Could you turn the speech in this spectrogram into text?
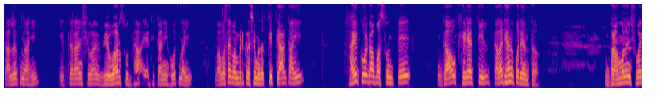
चालत नाही इतरांशिवाय व्यवहारसुद्धा या ठिकाणी होत नाही. बाबासाहेब आंबेडकर असे म्हणतात की त्या काही हायकोर्टापासून ते गाव खेड्यातील तलाठ्यांपर्यंत ब्राह्मणांशिवाय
